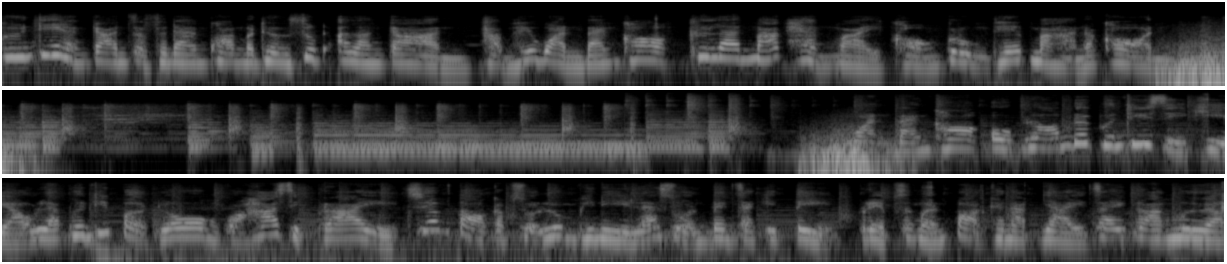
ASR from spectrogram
พื้นที่แห่งการจัดแสดงความบันเทิงสุดอลังการทำให้วันแบงคอกคือแลนด์มาร์คแห่งใหม่ของกรุงเทพมหานคร แบงคอกโอบล้อมด้วยพื้นที่สีเขียวและพื้นที่เปิดโล่งกว่า 50 ไร่ เชื่อมต่อกับสวนลุมพินีและสวนเบญจกิติ เปรียบเสมือนปอดขนาดใหญ่ใจกลางเมือง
